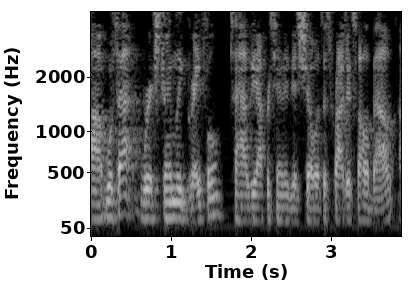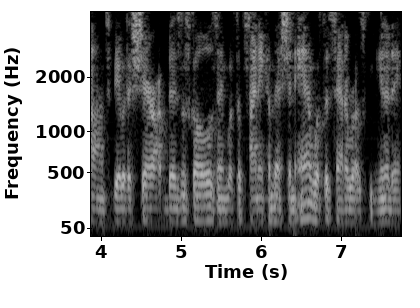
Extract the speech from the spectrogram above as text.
Uh, with that, we're extremely grateful to have the opportunity to show what this project's all about, uh, to be able to share our business goals and with the Planning Commission and with the Santa Rosa community.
